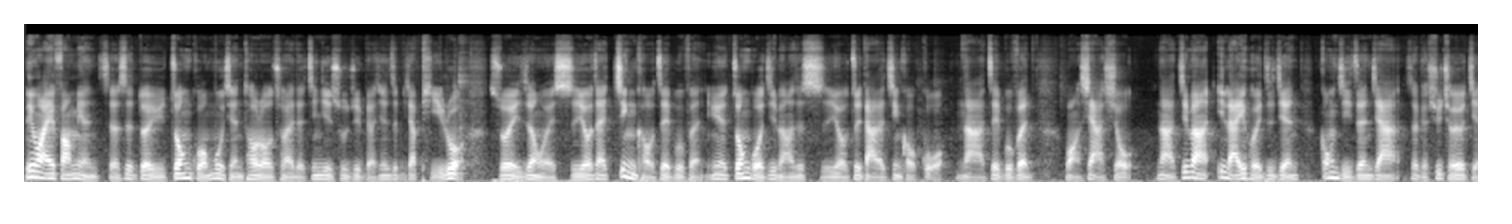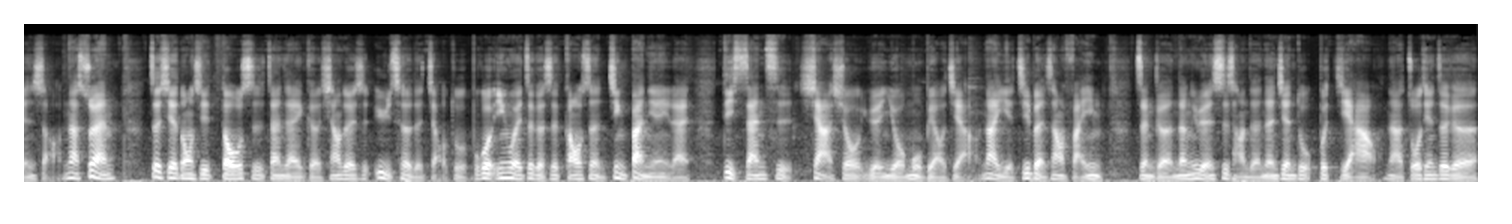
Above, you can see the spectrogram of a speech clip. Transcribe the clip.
另外一方面，则是对于中国目前透露出来的经济数据表现是比较疲弱，所以认为石油在进口这部分，因为中国基本上是石油最大的进口国，那这部分往下修。那基本上一来一回之间，供给增加，这个需求又减少。那虽然这些东西都是站在一个相对是预测的角度，不过因为这个是高盛近半年以来第三次下修原油目标价，那也基本上反映整个能源市场的能见度不佳哦。那昨天这个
